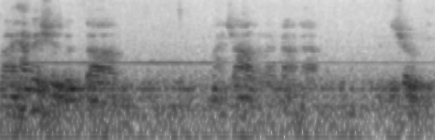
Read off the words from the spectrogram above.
But I have issues with um, my child that I found out the truth.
